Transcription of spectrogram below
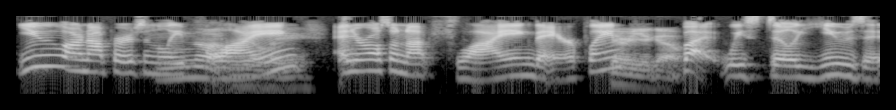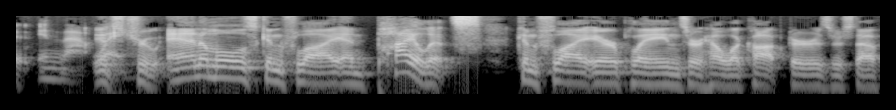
You are not personally Not flying, really. and you're also not flying the airplane. There you go. But we still use it in that way. It's true. Animals can fly and pilots can fly airplanes or helicopters or stuff.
